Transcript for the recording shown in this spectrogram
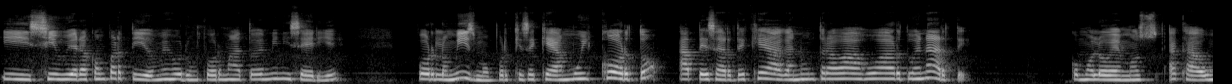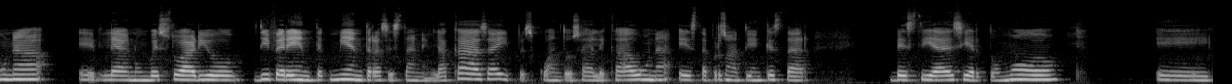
y si hubiera compartido mejor un formato de miniserie, por lo mismo, porque se queda muy corto a pesar de que hagan un trabajo arduo en arte. Como lo vemos a cada una, eh, le dan un vestuario diferente mientras están en la casa y pues cuando sale cada una, esta persona tiene que estar vestida de cierto modo. Eh,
